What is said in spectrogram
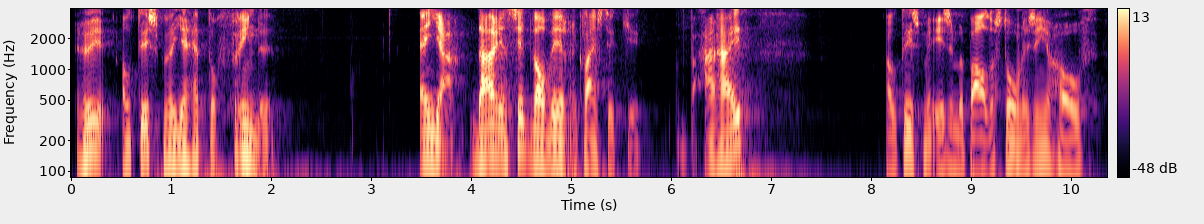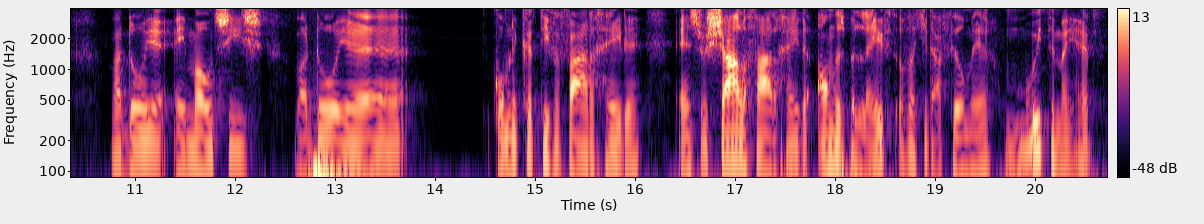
Hey, autisme, je hebt toch vrienden? En ja, daarin zit wel weer een klein stukje waarheid. Autisme is een bepaalde stoornis in je hoofd, waardoor je emoties, waardoor je communicatieve vaardigheden en sociale vaardigheden anders beleeft, of dat je daar veel meer moeite mee hebt.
